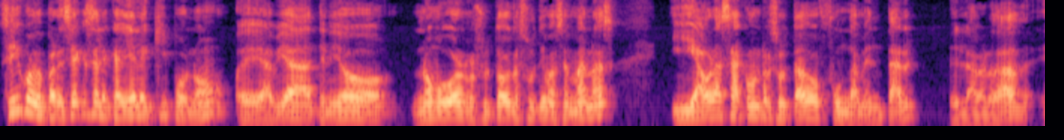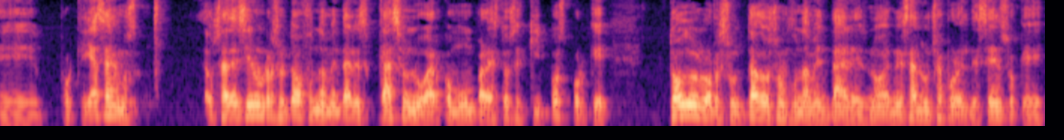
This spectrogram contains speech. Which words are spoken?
Sí, cuando parecía que se le caía el equipo, ¿no? Eh, había tenido no muy buenos resultados las últimas semanas y ahora saca un resultado fundamental, eh, la verdad, eh, porque ya sabemos, o sea, decir un resultado fundamental es casi un lugar común para estos equipos porque todos los resultados son fundamentales, ¿no? En esa lucha por el descenso que,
